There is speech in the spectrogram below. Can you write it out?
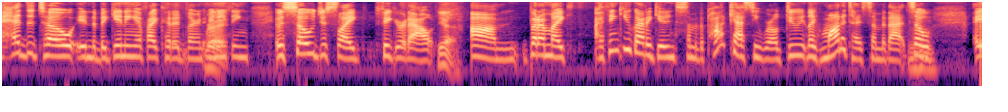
head to toe in the beginning if I could have learned Right. anything. It was so just like figure it out. Yeah. Um, but I'm like, I think you got to get into some of the podcasting world, do like monetize some of that. So Mm-hmm. I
